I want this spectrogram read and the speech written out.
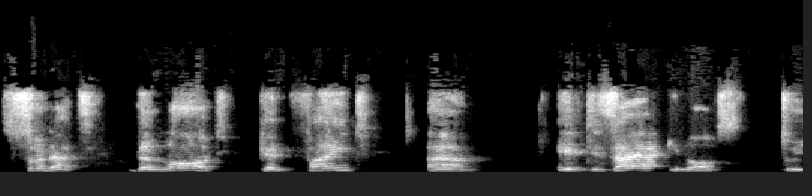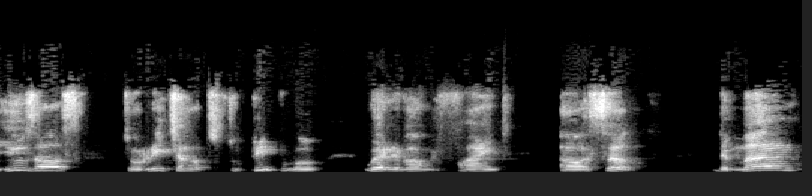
so that the Lord can find um, a desire in us to use us to reach out to people wherever we find ourselves. The man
